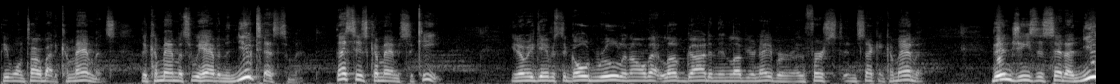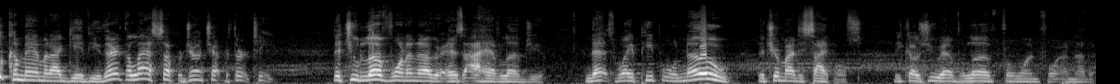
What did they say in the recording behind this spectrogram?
People want to talk about the commandments, the commandments we have in the New Testament. That's His commandments to keep. You know, He gave us the golden rule and all that love God and then love your neighbor, the first and second commandment. Then Jesus said, A new commandment I give you. There at the Last Supper, John chapter 13, that you love one another as I have loved you. And that's way people will know that you're my disciples, because you have love for one for another.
